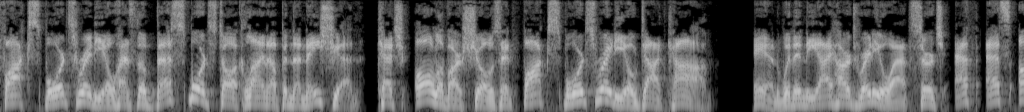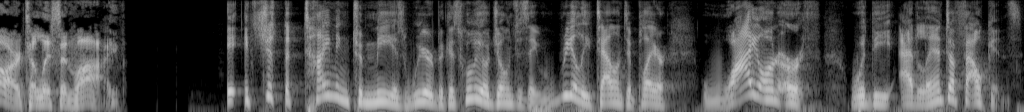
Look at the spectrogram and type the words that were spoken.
Fox Sports Radio has the best sports talk lineup in the nation. Catch all of our shows at foxsportsradio.com. And within the iHeartRadio app, search FSR to listen live it's just the timing to me is weird because Julio Jones is a really talented player. Why on earth would the Atlanta Falcons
